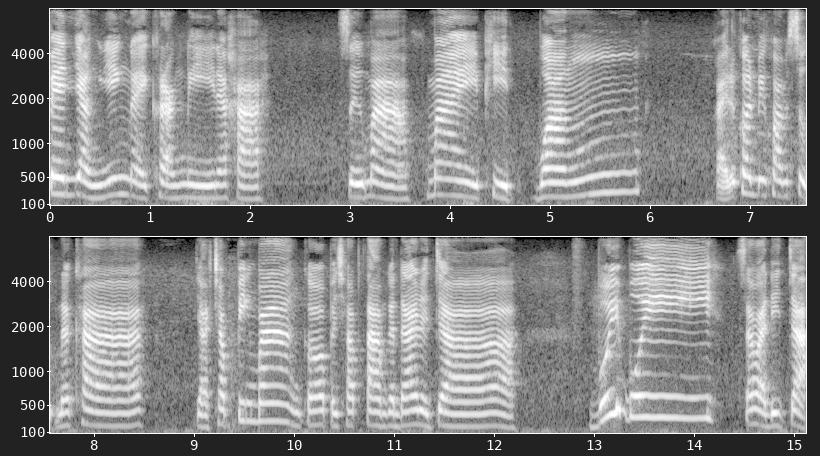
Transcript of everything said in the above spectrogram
เป็นอย่างยิ่งในครั้งนี้นะคะ ซื้อมาไม่ผิดหวัง ขอให้ทุกคนมีความสุขนะคะ อยากช้อปปิ้งบ้างก็ไปช้อปตามกันได้เลยจ้า บุยบุย สวัสดีจ้ะ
